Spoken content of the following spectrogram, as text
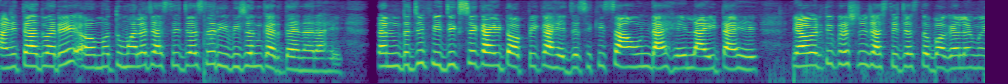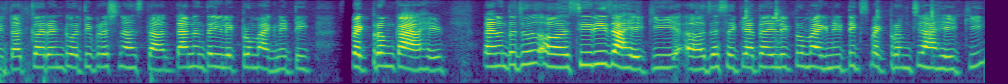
आणि त्याद्वारे मग तुम्हाला जास्तीत जास्त रिव्हिजन करता येणार आहे. त्यानंतर जे फिजिक्सचे काही टॉपिक आहेत जसे की साऊंड आहे लाइट आहे यावरती प्रश्न जास्तीत जास्त बघायला मिळतात. करंटवरती प्रश्न असतात. त्यानंतर इलेक्ट्रोमॅग्नेटिक स्पेक्ट्रम काय आहे? त्यानंतर जो सिरीज आहे की जसं की आता इलेक्ट्रोमॅग्नेटिक स्पेक्ट्रमची आहे की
